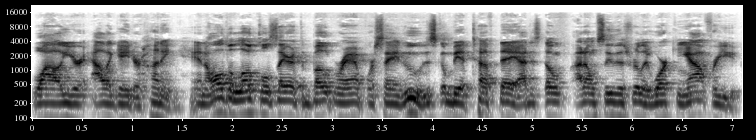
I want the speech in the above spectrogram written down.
while you're alligator hunting. And all the locals there at the boat ramp were saying, "Ooh, this is going to be a tough day. I just don't I don't see this really working out for you."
